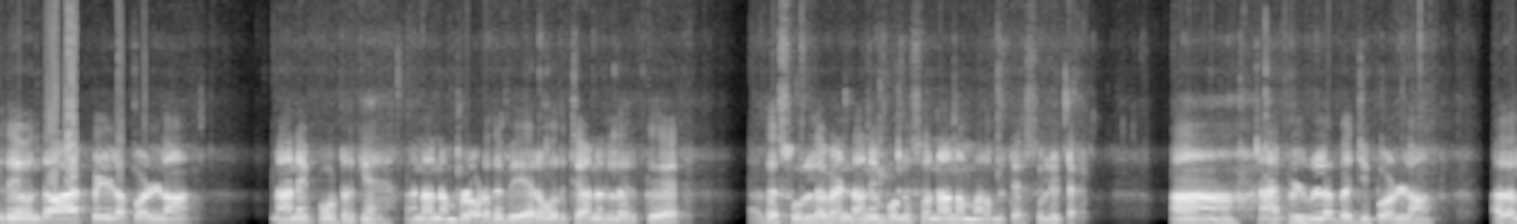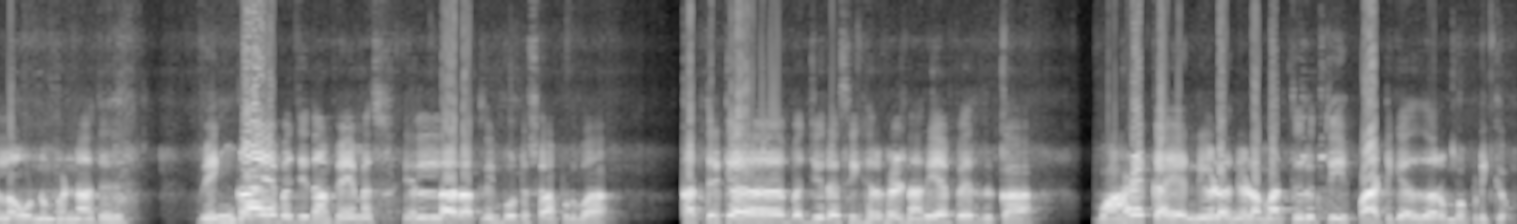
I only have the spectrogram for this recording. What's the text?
இதே வந்து ஆப்பிளில் போடலாம். நானே போட்டிருக்கேன். ஆனால் நம்மளோடது வேறு ஒரு சேனலில் இருக்குது அதை சொல்ல வேண்டாம்னு என் பொண்ணு சொன்னால் நான் மறந்துட்டேன் சொல்லிட்டேன். ஆப்பிள் உள்ள பஜ்ஜி போடலாம். அதெல்லாம் ஒன்றும் பண்ணாது. வெங்காய பஜ்ஜி தான் ஃபேமஸ் எல்லா ராத்துலேயும் போட்டு சாப்பிடுவா. கத்திரிக்காய் பஜ்ஜி ரசிகர்கள் நிறையா பேர் இருக்கா. வாழைக்காயை நீள நீளமாக திருத்தி பாட்டிக்கு அதுதான் ரொம்ப பிடிக்கும்.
